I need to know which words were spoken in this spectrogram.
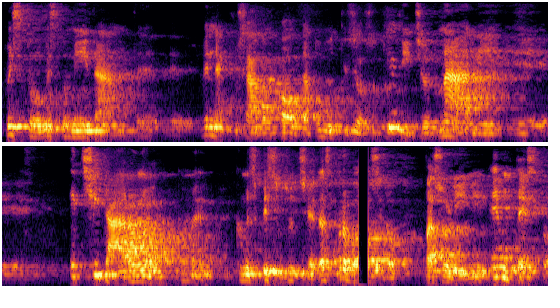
questo, questo militante venne accusato un po' da tutti, su, su tutti i giornali e, e citarono, come, come, spesso succede, a sproposito Pasolini. È un testo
